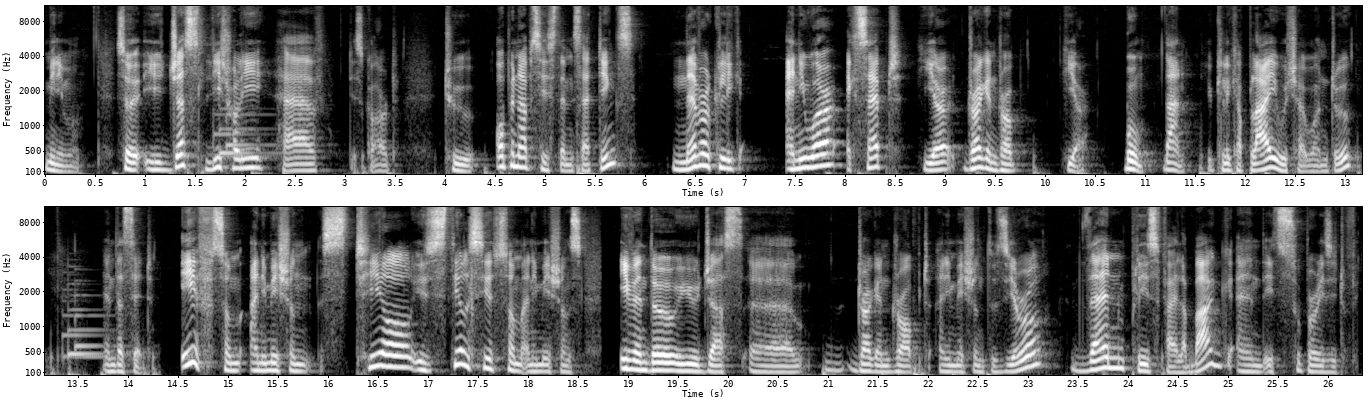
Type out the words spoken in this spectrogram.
minimum. So you just literally have this card to open up system settings, never click anywhere except here, drag and drop here. Boom, done. You click apply, which I won't do, and that's it. If some animation still, you still see some animations, even though you just uh, drag and dropped animation to zero, then please file a bug and it's super easy to fix.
